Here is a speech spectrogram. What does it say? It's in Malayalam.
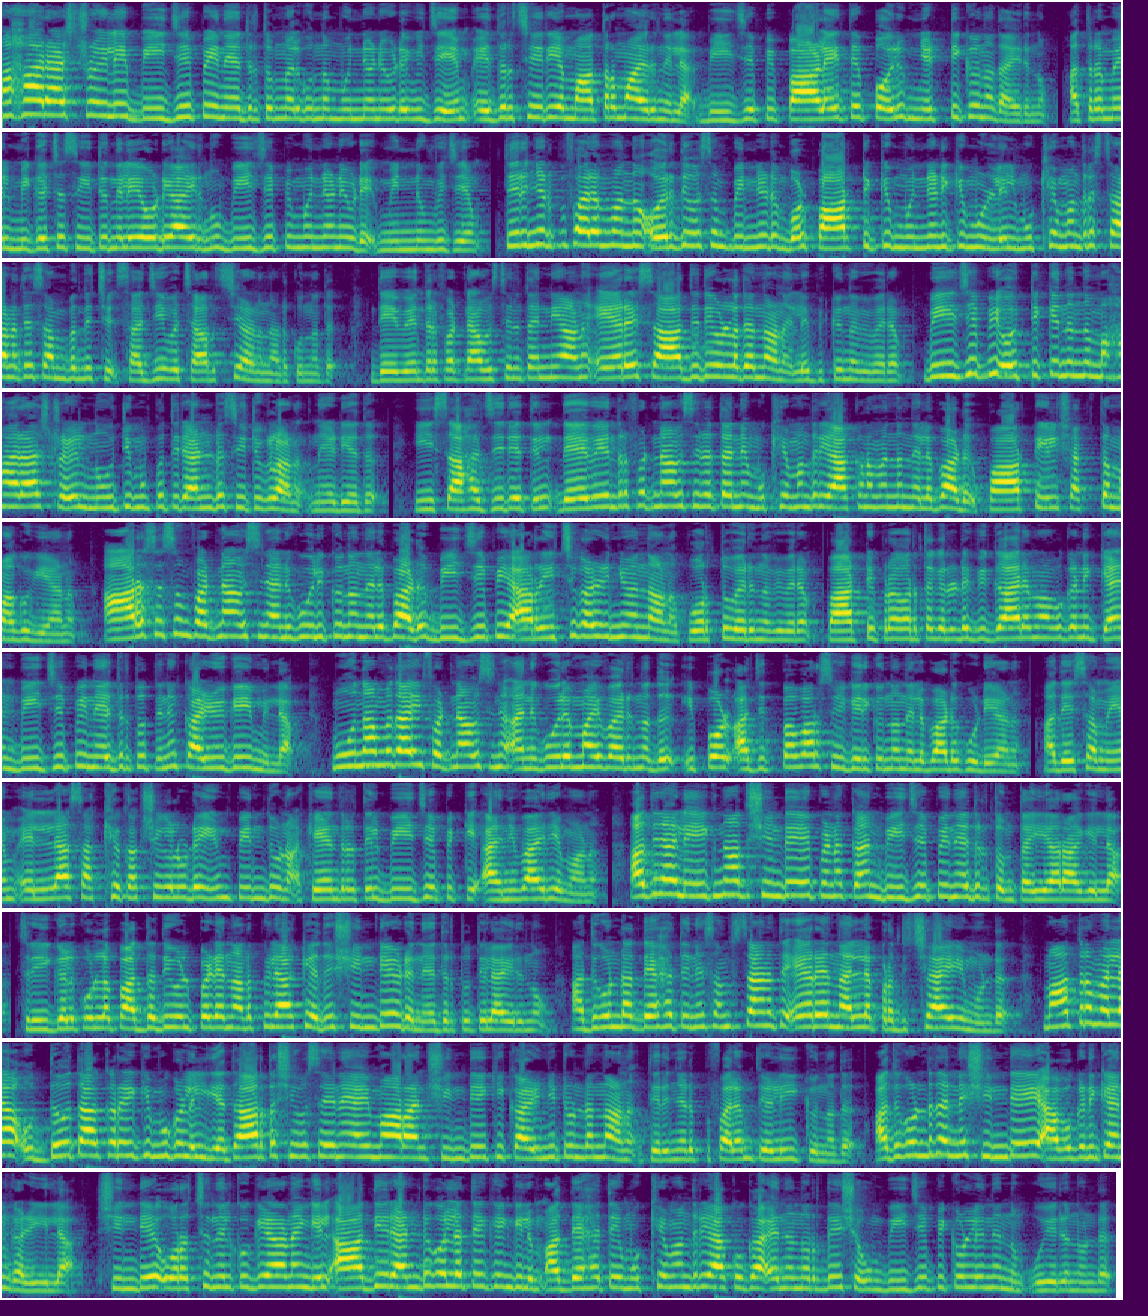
മഹാരാഷ്ട്രയിലെ ബി ജെ പി നേതൃത്വം നൽകുന്ന മുന്നണിയുടെ വിജയം എതിർചേരിയെ മാത്രമായിരുന്നില്ല. ബി ജെ പി പാളയത്തെ പോലും ഞെട്ടിക്കുന്നതായിരുന്നു. അത്രമേൽ മികച്ച സീറ്റ് നിലയോടെയായിരുന്നു ബി ജെ പി മുന്നണിയുടെ മിന്നും വിജയം. തിരഞ്ഞെടുപ്പ് ഫലം വന്ന് ഒരു ദിവസം പിന്നിടുമ്പോൾ പാർട്ടിക്കും മുന്നണിക്കുമുള്ളിൽ മുഖ്യമന്ത്രി സ്ഥാനത്തെ സംബന്ധിച്ച് സജീവ ചർച്ചയാണ് നടക്കുന്നത്. ദേവേന്ദ്ര ഫട്നാവിസിന് തന്നെയാണ് ഏറെ സാധ്യതയുള്ളതെന്നാണ് ലഭിക്കുന്ന വിവരം. ബി ജെ പി ഒറ്റയ്ക്ക് നിന്ന് മഹാരാഷ്ട്രയിൽ നൂറ്റി മുപ്പത്തിരണ്ട് സീറ്റുകളാണ് നേടിയത്. ഈ സാഹചര്യത്തിൽ ദേവേന്ദ്ര ഫട്നാവിസിനെ തന്നെ മുഖ്യമന്ത്രിയാക്കണമെന്ന നിലപാട് പാർട്ടിയിൽ ശക്തമാകുകയാണ് ആർ എസ് എസും ഫഡ്നാവിസിനെ അനുകൂലിക്കുന്ന നിലപാട് ബി ജെ പി അറിയിച്ചു കഴിഞ്ഞുവെന്നാണ് പുറത്തുവരുന്ന വിവരം. പാർട്ടി പ്രവർത്തകരുടെ വികാരം അവഗണിക്കാൻ ബി ജെ പി നേതൃത്വത്തിന് കഴിയുകയുമില്ല. മൂന്നാമതായി ഫഡ്നാവിസിന് അനുകൂലമായി വരുന്നത് ഇപ്പോൾ അജിത് പവാർ സ്വീകരിക്കുന്ന നിലപാട് കൂടിയാണ്. അതേസമയം എല്ലാ സഖ്യകക്ഷികളുടെയും പിന്തുണ കേന്ദ്രത്തിൽ ബി ജെ പിക്ക് അനിവാര്യമാണ്. അതിനാൽ ഏക്നാഥ് ഷിൻഡെയെ പിണക്കാൻ ബി ജെ പി നേതൃത്വം തയ്യാറാകില്ല. സ്ത്രീകൾക്കുള്ള പദ്ധതി ഉൾപ്പെടെ നടപ്പിലാക്കിയത് ഷിൻഡെയുടെ നേതൃത്വത്തിലായിരുന്നു. അതുകൊണ്ട് അദ്ദേഹത്തിന് സംസ്ഥാനത്ത് ഏറെ നല്ല പ്രതിച്ഛായയുമുണ്ട്. മാത്രമല്ല ഉദ്ധവ് താക്കറേക്ക് മുകളിൽ യഥാർത്ഥ ശിവസേനയായി മാറാൻ ഷിൻഡേക്ക് കഴിഞ്ഞിട്ടുണ്ടെന്നാണ് തിരഞ്ഞെടുപ്പ് ഫലം തെളിയിക്കുന്നത്. അതുകൊണ്ട് തന്നെ ഷിൻഡെയെ അവഗണിക്കാൻ കഴിയില്ല. ഷിൻഡെ ഉറച്ചു നിൽക്കുകയാണെങ്കിൽ ആദ്യ രണ്ടു കൊല്ലത്തേക്കെങ്കിലും അദ്ദേഹത്തെ മുഖ്യമന്ത്രിയാക്കുക എന്ന നിർദ്ദേശവും ബി ജെ പിക്കുള്ളിൽ നിന്നും ഉയരുന്നുണ്ട്.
